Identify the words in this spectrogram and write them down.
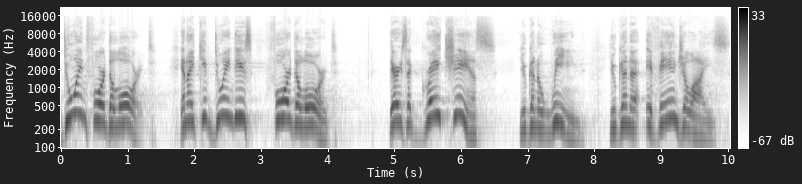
doing for the Lord, and I keep doing this for the Lord, there is a great chance you're gonna win, you're gonna evangelize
